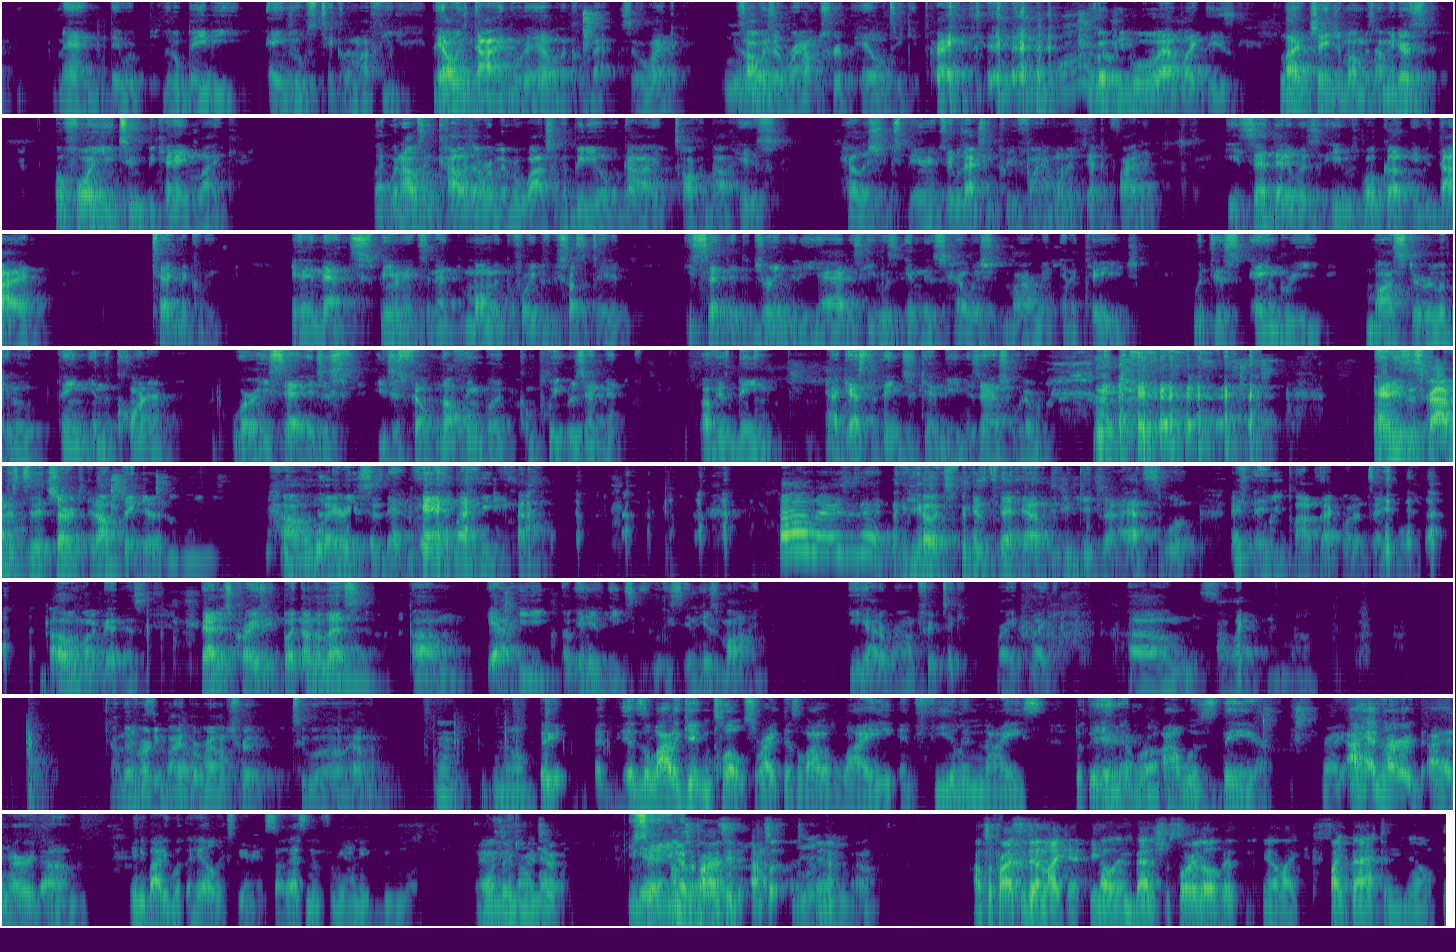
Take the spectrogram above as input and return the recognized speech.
man, they were little baby angels tickling my feet. They always die and go to hell and come back. So like there's always a round trip hell ticket, right? For people who have like these life changing moments. I mean, there's before YouTube became like like when I was in college, I remember watching a video of a guy talk about his hellish experience. It was actually pretty funny. I wonder if I can find it. He said that it was he was woke up, he was died technically. And in that experience, in that moment before he was resuscitated, he said that the dream that he had is he was in this hellish environment in a cage with this angry monster looking thing in the corner where he said it just he just felt nothing but complete resentment of his being. I guess the thing just kept beating his ass or whatever. and he's describing this to the church. And I'm thinking, how hilarious is that, man? like, how hilarious is that? Like, yo, experience the hell did you get your ass whooped and then you pop back on the table? Oh my goodness, that is crazy. But nonetheless, um, yeah, he, in his, at least in his mind, he had a round trip ticket, right? Like, um, I like. I've never heard anybody have a round trip to uh, heaven. Mm. No, they there's a lot of getting close, right? There's a lot of light and feeling nice, but there's yeah. never a, I was there, right? I hadn't heard I hadn't heard um anybody with the hell experience, so that's new for me. I need to do more. Yeah, I think me too. You yeah. said you I'm surprised. It, I'm, su- yeah, I'm surprised he didn't like you know embellish the story a little bit. You know, like fight back and you know.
